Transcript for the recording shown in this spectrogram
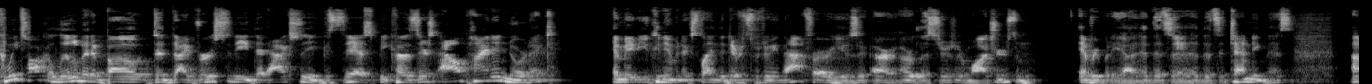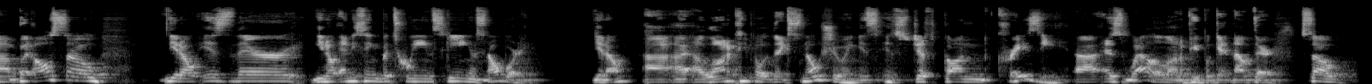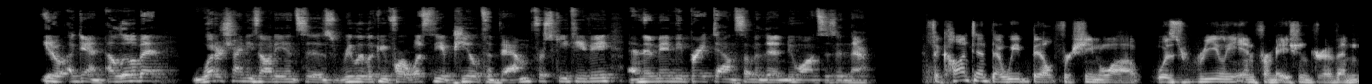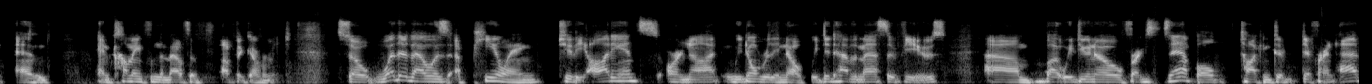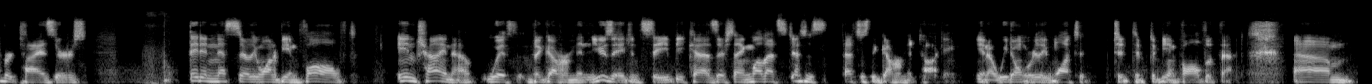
can we talk a little bit about the diversity that actually exists? Because there's Alpine and Nordic, and maybe you can even explain the difference between that for our user, our, our listeners and watchers, and everybody uh, that's uh, that's attending this. Uh, but also, you know, is there you know anything between skiing and snowboarding? You know, uh, a lot of people like snowshoeing is is just gone crazy uh, as well. A lot of people getting out there. So, you know, again, a little bit what are Chinese audiences really looking for? What's the appeal to them for Ski TV? And then maybe break down some of the nuances in there. The content that we built for Xinhua was really information driven and and coming from the mouth of, of the government. So whether that was appealing to the audience or not, we don't really know. We did have the massive views, um, but we do know, for example, talking to different advertisers, they didn't necessarily want to be involved in China with the government news agency because they're saying, well, that's just that's just the government talking. You know, we don't really want to to, to, to be involved with that. Um,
